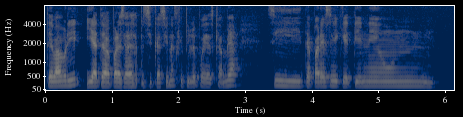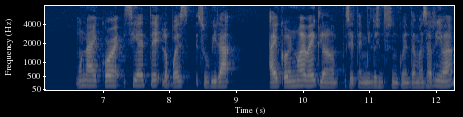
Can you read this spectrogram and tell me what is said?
te va a abrir y ya te va a aparecer las especificaciones que tú le puedes cambiar. Si te parece que tiene un, un iCore 7, lo puedes subir a iCore 9, claro, pues 7250 más arriba,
